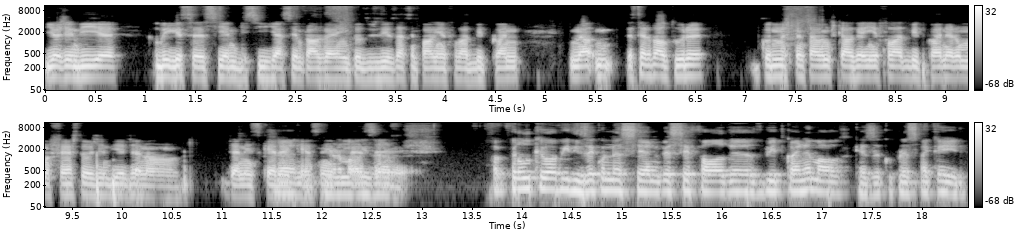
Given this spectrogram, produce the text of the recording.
E hoje em dia, liga-se a CNBC e há sempre alguém, todos os dias há sempre alguém a falar de Bitcoin. Não, a certa altura, quando nós pensávamos que alguém ia falar de Bitcoin era uma festa, hoje em dia já não, já nem sequer é, aquecem é normalizado. Pelo que eu ouvi dizer, quando a CNBC fala de, de Bitcoin é mau, quer dizer que o preço vai cair.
